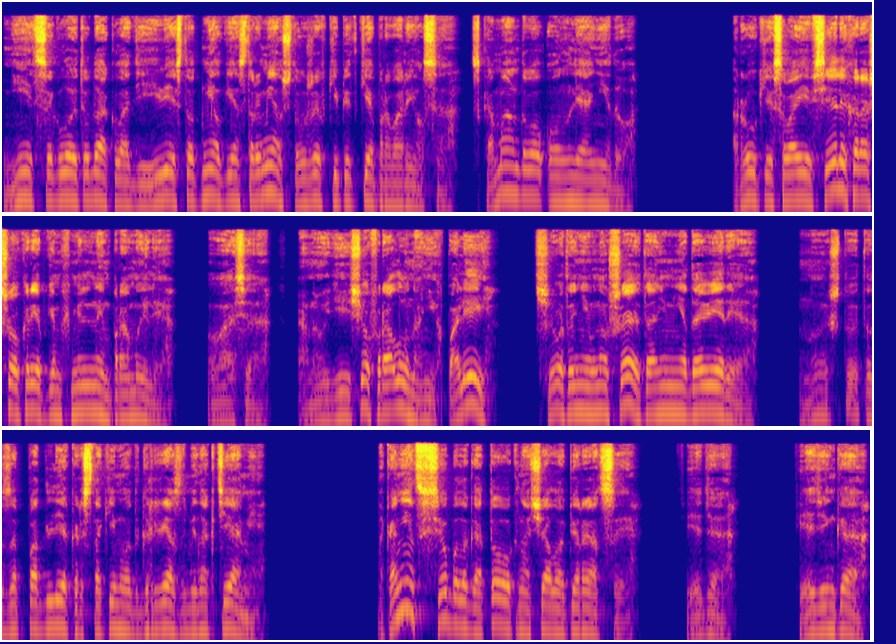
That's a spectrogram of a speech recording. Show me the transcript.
«Нить с иглой туда клади, и весь тот мелкий инструмент, что уже в кипятке проварился», — скомандовал он Леониду. «Руки свои все ли хорошо крепким хмельным промыли? Вася, а ну иди еще фролу на них полей. Чего-то не внушают они мне доверия. Ну и что это за подлекарь с такими вот грязными ногтями? Наконец все было готово к началу операции. Федя, Феденька,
